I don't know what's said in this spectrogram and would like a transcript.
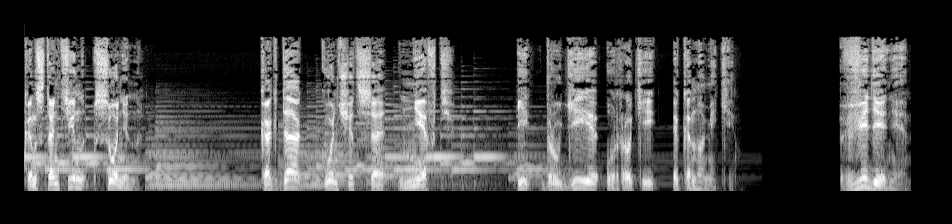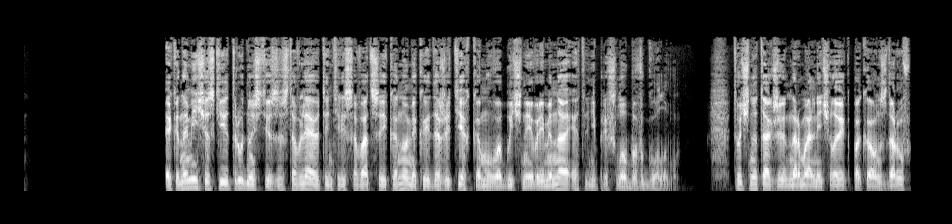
Константин Сонин. Когда кончится нефть? И другие уроки экономики. Введение. Экономические трудности заставляют интересоваться экономикой даже тех, кому в обычные времена это не пришло бы в голову. Точно так же нормальный человек, пока он здоров,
